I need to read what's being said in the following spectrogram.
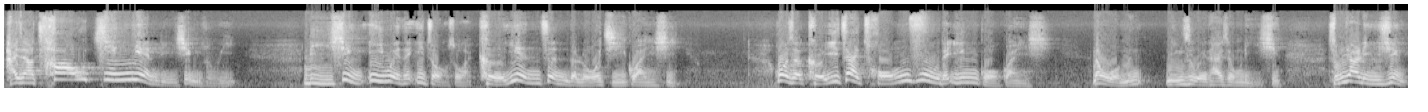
还讲超经验理性主义。理性意味着一种所谓可验证的逻辑关系，或者可以再重复的因果关系。那我们名字为它一种理性。什么叫理性？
